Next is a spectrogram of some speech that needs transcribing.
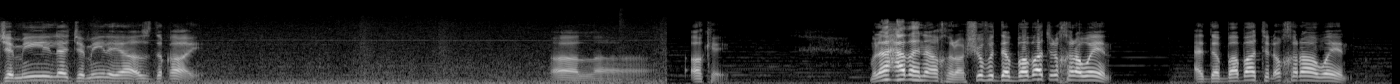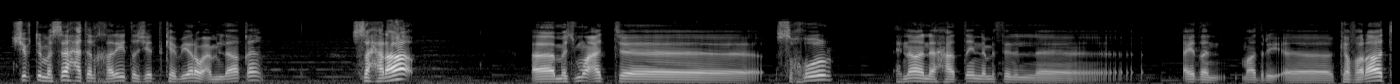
جميلة جميلة يا أصدقائي. الله. أوكي. ملاحظة هنا أخرى. شوف الدبابات الأخرى وين. الدبابات الأخرى وين؟ شفتوا مساحة الخريطة جد كبيرة وعملاقة؟ صحراء آه مجموعة آه صخور. هنا حاطين مثل آه أيضا ما أدري آه كفرات.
